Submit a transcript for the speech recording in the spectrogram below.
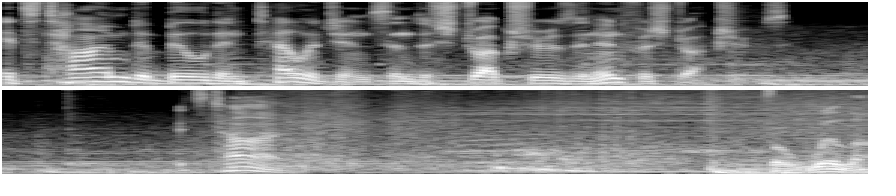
It's time to build intelligence into structures and infrastructures. It's time for Willow.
